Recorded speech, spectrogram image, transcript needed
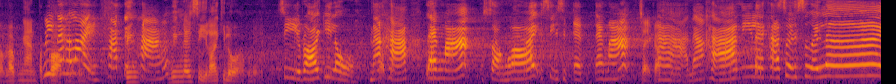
สำหรับงานประกอบวิ่งได้เท่าไหร่ชาร์จเต็วิ่มงถัง วิ่งได้ 400 กิโลครับคุณเอก 400 กิโลนะคะ แรงม้า 241 แรงม้าใช่ครับ อ่านะคะ นี่เลยค่ะ สวย ๆ เลย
